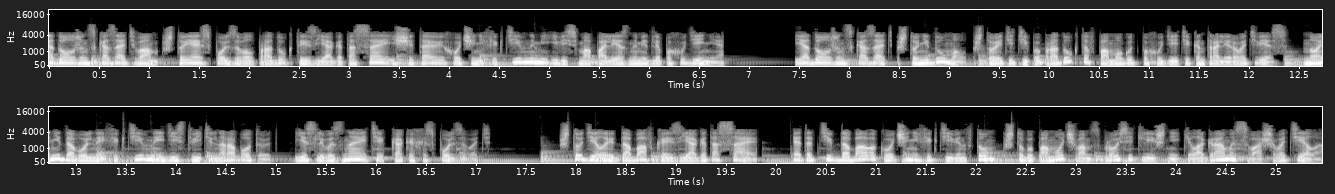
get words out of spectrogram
Я должен сказать вам, что я использовал продукты из ягод Асаи и считаю их очень эффективными и весьма полезными для похудения. Я должен сказать, что не думал, что эти типы продуктов помогут похудеть и контролировать вес, но они довольно эффективны и действительно работают, если вы знаете, как их использовать. Что делает добавка из ягод Асаи? Этот тип добавок очень эффективен в том, чтобы помочь вам сбросить лишние килограммы с вашего тела.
